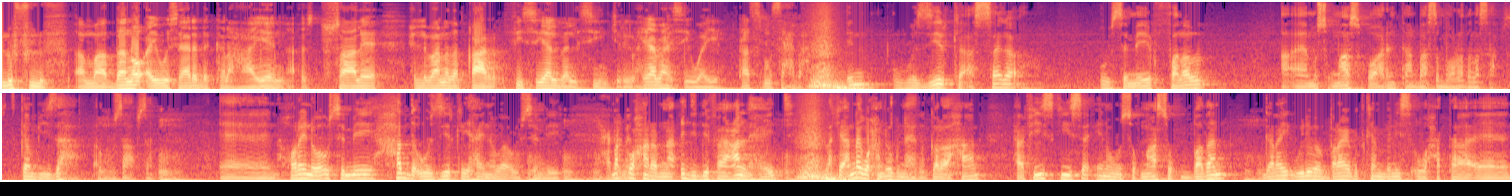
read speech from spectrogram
lufluf ama dano ay wasaaradda kala haayeen. Tusaale xildhibaanada qaar fiisayaal baa la siin jiray. Waxyaabahaasay waayeen taas ma sax ba in wasiirka asaga uu sameeyey falal musuq maasuq oo arrintan baasaboorada la saabsan kan biisaha ku saabsan. Een, horeyna waa uu sameeyey hadda uu wasiirka yahayna waa uu sameeyey. Maxaa marka waxaan rabnaa ciddii difaacan lahayd laakiin annaga waxaan ognahay golo ahaan xafiiskiisa inuu musuq maasuq badan galay weliba private companies uu xataa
